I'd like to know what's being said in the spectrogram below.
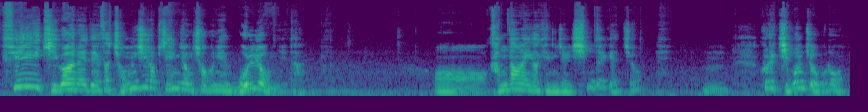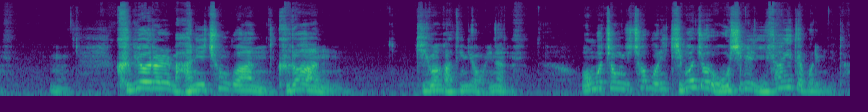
세 기관에 대해서 정신없이 행정처분이 몰려옵니다. 어, 감당하기가 굉장히 힘들겠죠. 음, 그리고 기본적으로 음, 급여를 많이 청구한 그러한 기관 같은 경우에는 업무정지 처분이 기본적으로 50일 이상이 돼버립니다.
